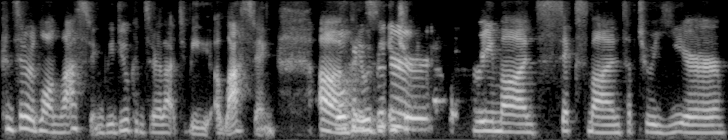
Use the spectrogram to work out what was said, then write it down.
considered long lasting. We do consider that to be a lasting. Um, well, consider, it would be three months, six months, up to a year.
